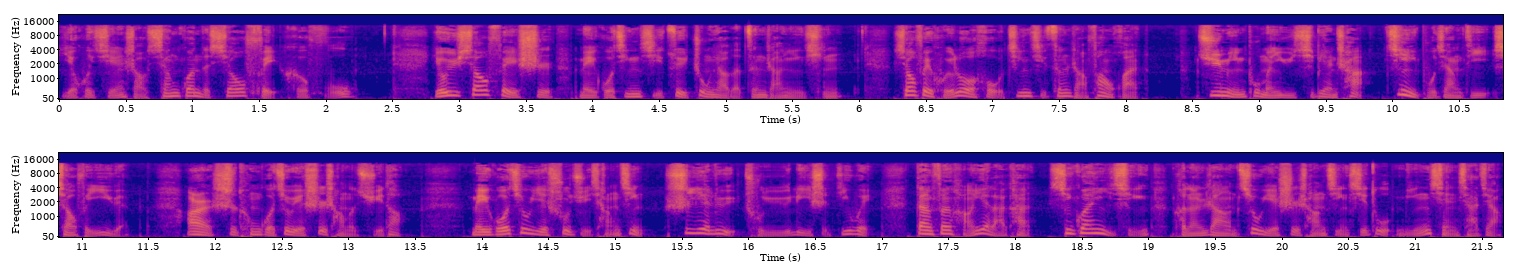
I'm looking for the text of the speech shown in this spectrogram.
也会减少相关的消费和服务。由于消费是美国经济最重要的增长引擎，消费回落后，经济增长放缓，居民部门预期变差，进一步降低消费意愿。二是通过就业市场的渠道。美国就业数据强劲，失业率处于历史低位。但分行业来看，新冠疫情可能让就业市场景气度明显下降。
